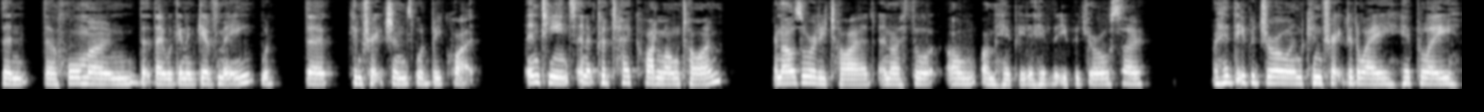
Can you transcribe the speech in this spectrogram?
the the hormone that they were going to give me would the contractions would be quite intense and it could take quite a long time. And I was already tired and I thought, oh, I'm happy to have the epidural. So I had the epidural and contracted away happily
